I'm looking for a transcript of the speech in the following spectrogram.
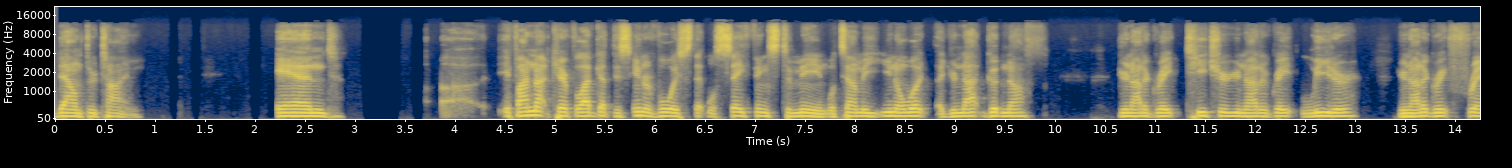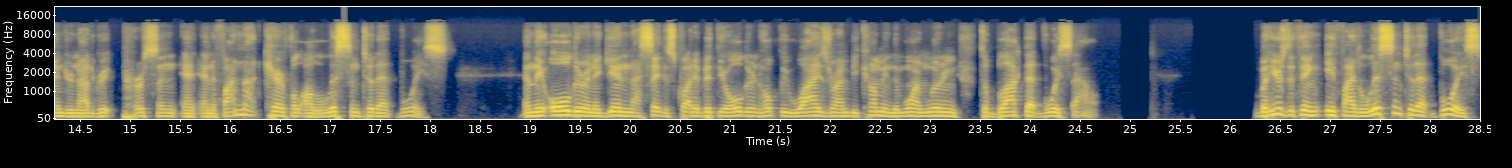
down through time. And uh, if I'm not careful, I've got this inner voice that will say things to me and will tell me, you know what, you're not good enough. You're not a great teacher. You're not a great leader. You're not a great friend. You're not a great person. And, and if I'm not careful, I'll listen to that voice. And the older, and again, I say this quite a bit, the older and hopefully wiser I'm becoming, the more I'm learning to block that voice out. But here's the thing if I listen to that voice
